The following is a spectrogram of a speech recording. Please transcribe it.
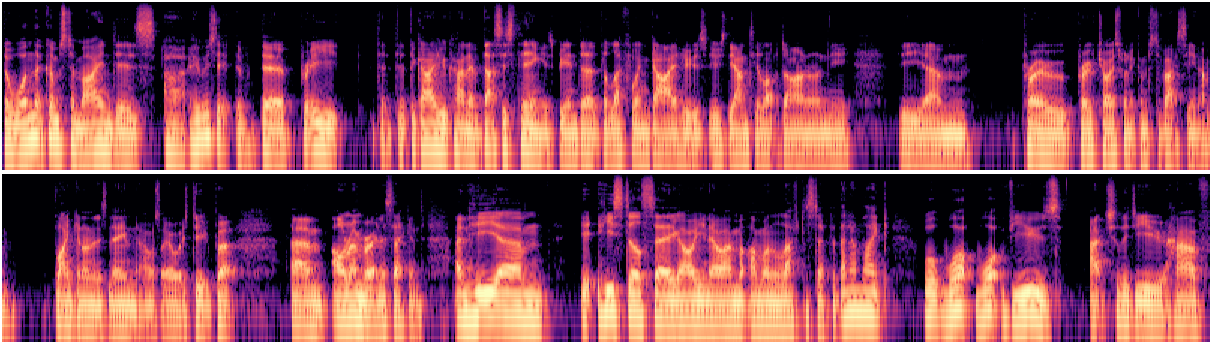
the one that comes to mind is oh, who is it? The the pretty the, the, the, guy who kind of that's his thing is being the, the left wing guy who's who's the anti lockdowner and the the um, pro pro choice when it comes to vaccine. I'm blanking on his name now, as I always do, but um, I'll remember it in a second. And he um, he's still saying, "Oh, you know, I'm I'm on the left and stuff." But then I'm like, "Well, what what views actually do you have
